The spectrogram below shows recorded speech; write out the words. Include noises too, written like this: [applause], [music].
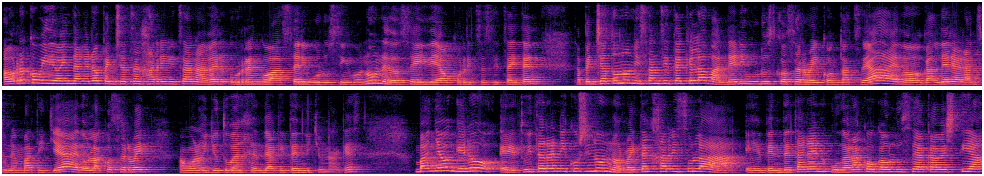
Aurreko bideoa inda gero pentsatzen jarri nintzen aber urrengoa zeri buruz ingo nun, edo ze idea okurritzen zitzaiten, eta pentsatu nun izan zitekela ba, neri buruzko zerbait kontatzea, edo galdera erantzunen bat itea, edo lako zerbait, ba, bueno, YouTubeen jendeak iten ditunak, ez? Baina, gero, e, Twitterren ikusi nun norbaitak jarri zula e, bendetaren udarako gau luzeak abestia,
